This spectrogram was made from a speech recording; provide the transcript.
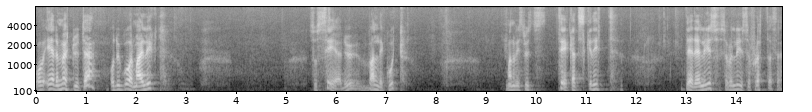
Og er det mørkt ute, og du går med ei lykt, så ser du veldig kort. Men hvis du tar et skritt der det er lys, så vil lyset flytte seg.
